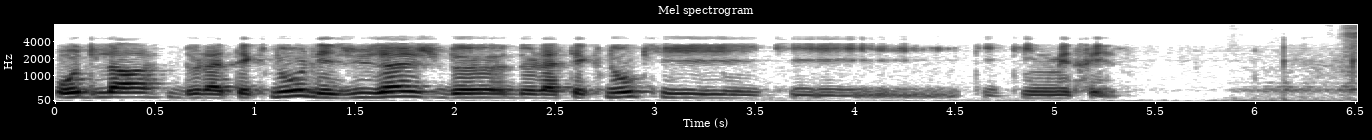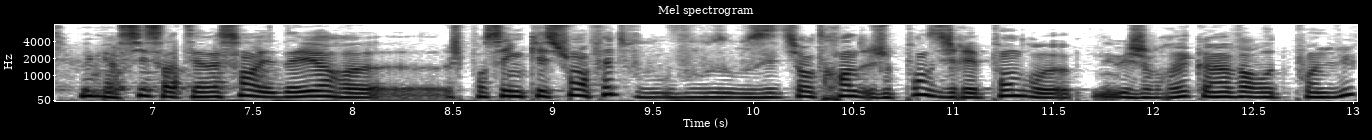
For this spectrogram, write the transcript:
au-delà de la techno les usages de, la techno qui, qui, qui, maîtrisent. Oui, merci, c'est intéressant. Et d'ailleurs, euh, je pensais à une question. En fait, vous, étiez en train, de, je pense, d'y répondre, euh, mais j'aimerais quand même avoir votre point de vue.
